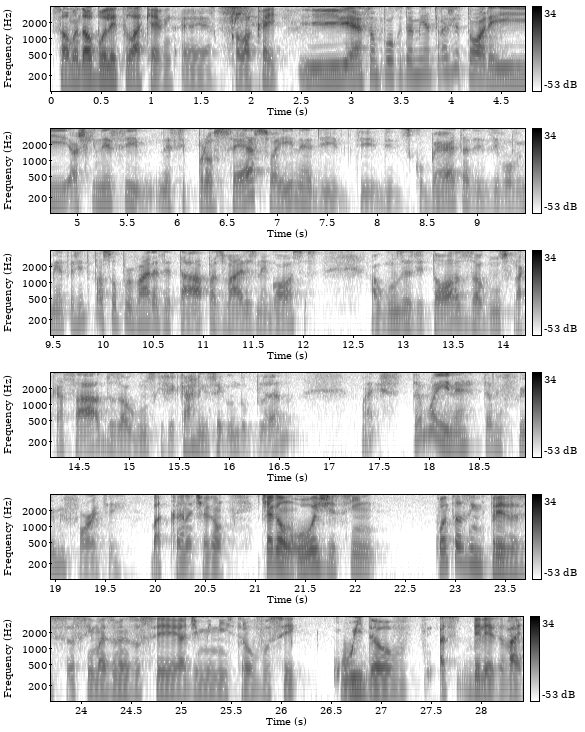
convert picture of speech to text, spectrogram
Só mandar o boleto lá, Kevin. É. Coloca aí. E essa é um pouco da minha trajetória. E acho que nesse, nesse processo aí, né, de, de, de descoberta, de desenvolvimento, a gente passou por várias etapas, vários negócios. Alguns exitosos, alguns fracassados, alguns que ficaram em segundo plano. Mas estamos aí, né? Estamos firme e forte aí. Bacana, Tiagão. Tiagão, hoje, assim, quantas empresas, assim, mais ou menos você administra ou você cuida? Ou... Assim, beleza, vai,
